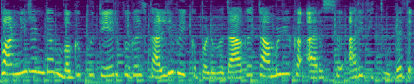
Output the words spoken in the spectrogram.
பன்னிரண்டாம் வகுப்பு தேர்வுகள் தள்ளி வைக்கப்படுவதாக தமிழக அரசு அறிவித்துள்ளது.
